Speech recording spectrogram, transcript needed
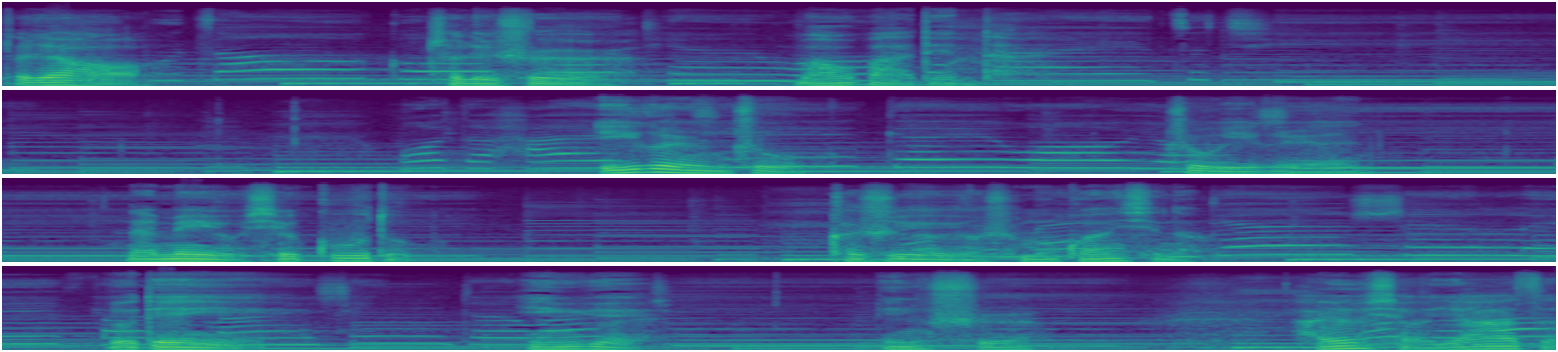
大家好，这里是猫爸电台。一个人住，住一个人，难免有些孤独。可是又有什么关系呢？有电影、音乐、零食，还有小鸭子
